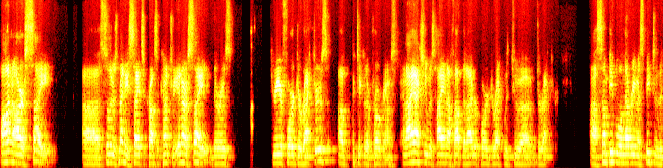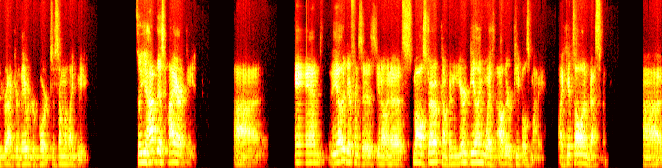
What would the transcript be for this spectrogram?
On our site, uh, so there's many sites across the country. In our site, there is three or four directors of particular programs. And I actually was high enough up that I reported directly to a director. Uh, some people will never even speak to the director. They would report to someone like me. So you have this hierarchy. Uh, and the other difference is, you know, in a small startup company, you're dealing with other people's money. Like it's all investment. Uh,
